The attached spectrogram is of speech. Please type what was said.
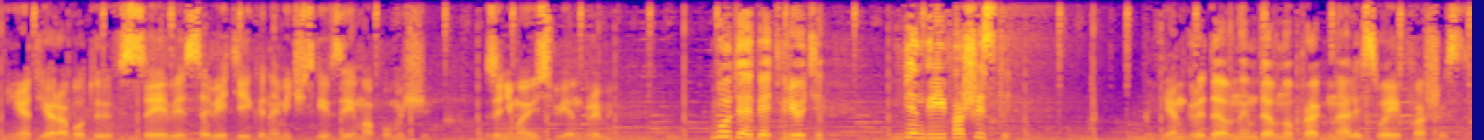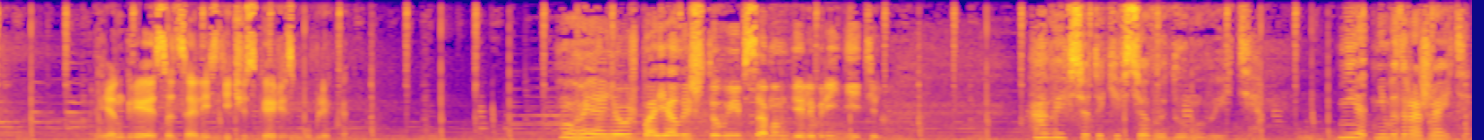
«Нет, я работаю в СЭВе, Совете экономической взаимопомощи. Занимаюсь венграми». «Вот и опять врете. В Венгрии фашисты». Венгры давным-давно прогнали своих фашистов. Венгрия — социалистическая республика. «Ой, а я уж боялась, что вы и в самом деле вредитель. А вы все-таки все выдумываете. Нет, не возражайте.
